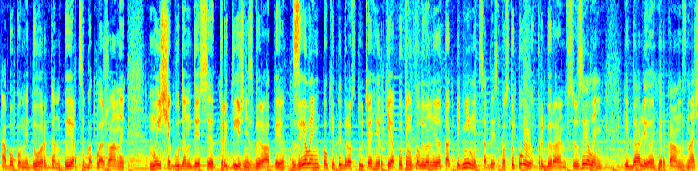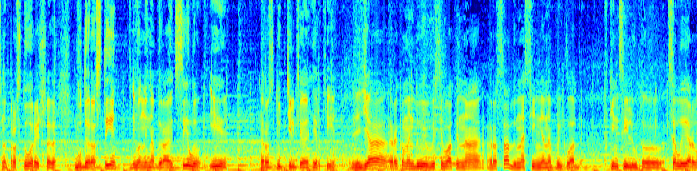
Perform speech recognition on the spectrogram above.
або помідори, там, перці, баклажани. Ми ще будемо десь три тижні збирати зелень, поки підростуть огірки, а потім, коли вони отак піднімуться десь, поступово прибираємо всю зелень і далі огіркам значно просторіше буде рости, і вони набирають силу і ростуть тільки огірки. Я рекомендую висівати на розсаду насіння, наприклад, в кінці лютого селеру,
